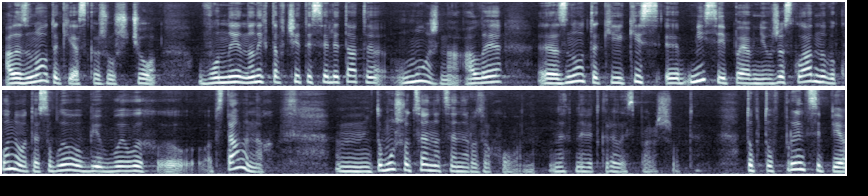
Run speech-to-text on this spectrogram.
Але знову таки я скажу, що вони на них та вчитися літати можна, але е, знову таки якісь е, місії певні вже складно виконувати, особливо в бойових е, обставинах, тому що це на це не розраховано. У них не відкрились парашути. Тобто, в принципі,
